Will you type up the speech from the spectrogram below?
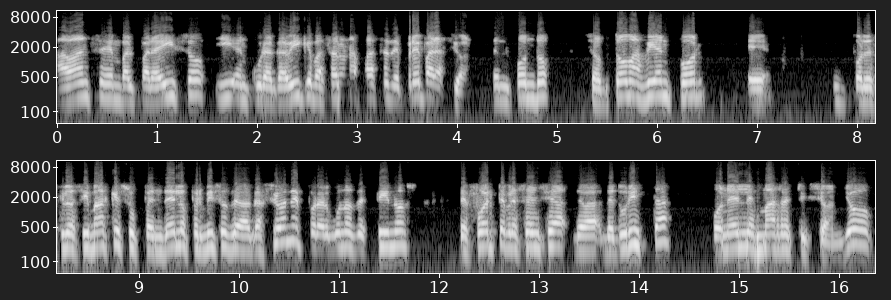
avances en Valparaíso y en Curacaví que pasaron a fase de preparación. En el fondo se optó más bien por, eh, por decirlo así, más que suspender los permisos de vacaciones por algunos destinos de fuerte presencia de, turistas, ponerles más restricción. Yo,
